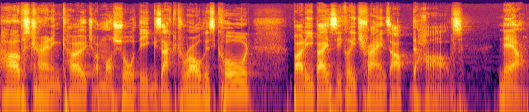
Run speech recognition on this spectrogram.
halves training coach. I'm not sure what the exact role is called but he basically trains up the halves. Now,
